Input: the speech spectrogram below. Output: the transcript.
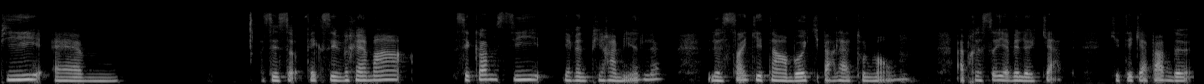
puis c'est ça, fait que c'est vraiment c'est comme s'il y avait une pyramide. Le 5 qui était en bas qui parlait à tout le monde. Après ça, il y avait le 4 qui était capable de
